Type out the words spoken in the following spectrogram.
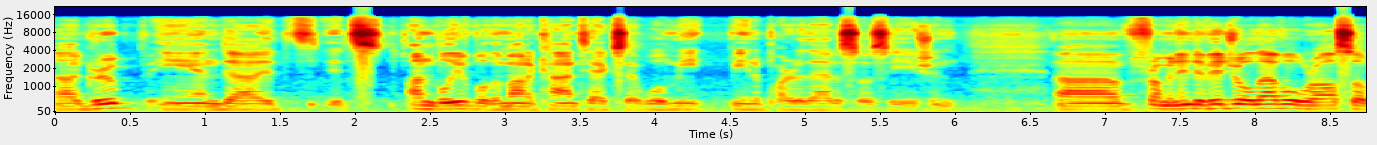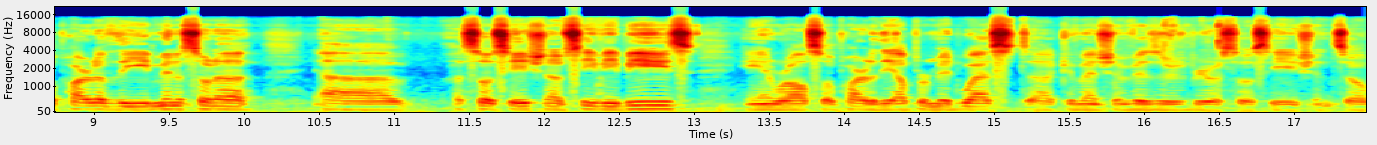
uh, group, and uh, it's, it's unbelievable the amount of contacts that we'll meet being a part of that association. Uh, from an individual level, we're also part of the Minnesota Association of CVBs, and we're also part of the Upper Midwest uh, Convention and Visitors Bureau Association. So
